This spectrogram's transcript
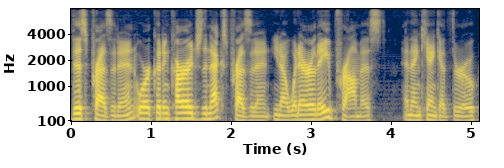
this president or it could encourage the next president, you know, whatever they promised and then can't get through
